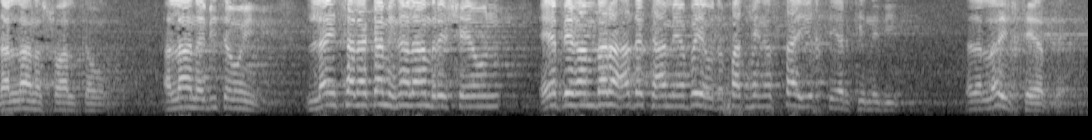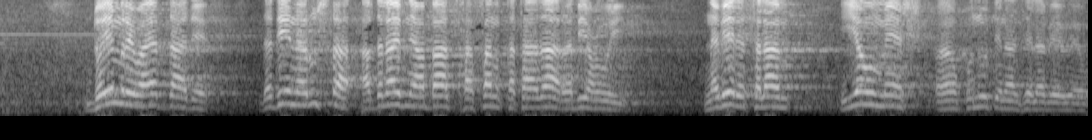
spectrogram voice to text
د الله نه سوال کو الله نبی ته وایي لیس لک من الامر شیئون اے پیغمبر اده کامیابی او د فتح نستا اختیار کې ندی دا الله اختیار دی دویم روایت دا ده د دین وروسته عبد الله ابن عباس حسن قتاده ربيع وی نبی رسول الله یومش قنوت نازله به ویو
